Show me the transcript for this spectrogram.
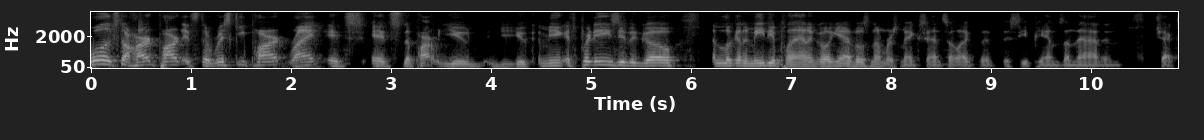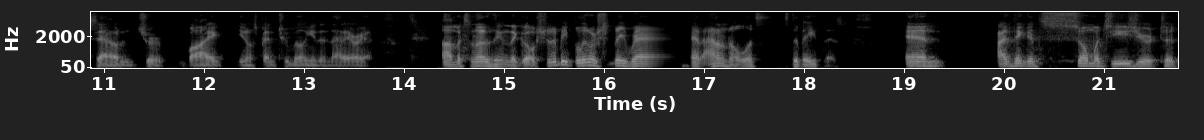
well, it's the hard part. It's the risky part, right? It's it's the part you you. I mean, it's pretty easy to go and look at a media plan and go, yeah, those numbers make sense. I like the the CPMS on that and checks out, and sure, buy, you know, spend two million in that area. Um, it's another thing to go, should it be blue or should it be red? I don't know. Let's debate this. And I think it's so much easier to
